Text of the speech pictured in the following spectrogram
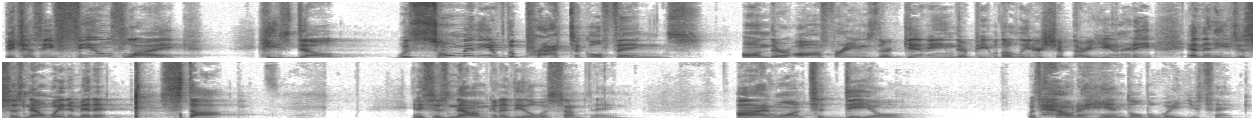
Because he feels like he's dealt with so many of the practical things on their offerings, their giving, their people, their leadership, their unity. And then he just says, Now, wait a minute, stop. And he says, Now I'm going to deal with something. I want to deal with how to handle the way you think.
